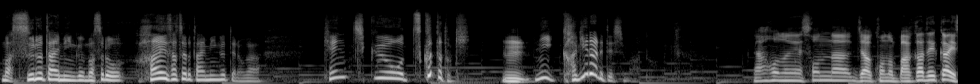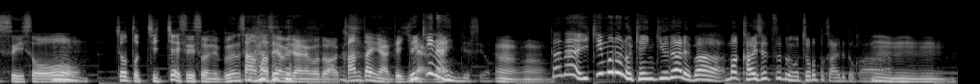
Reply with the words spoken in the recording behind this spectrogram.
まあ、するタイミング、まあ、それを反映させるタイミングっていうのが建築を作った時うんに限られてしまうと。なるほどね。そんなじゃあこのバカでかい水槽うをん。ちょっとちっちゃい水槽に分散させようみたいなことは簡単にはできないよね、できないんですよ。うんうん。ただ生き物の研究であれば、まあ、解説文をちょろっと変えるとか、うんうん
